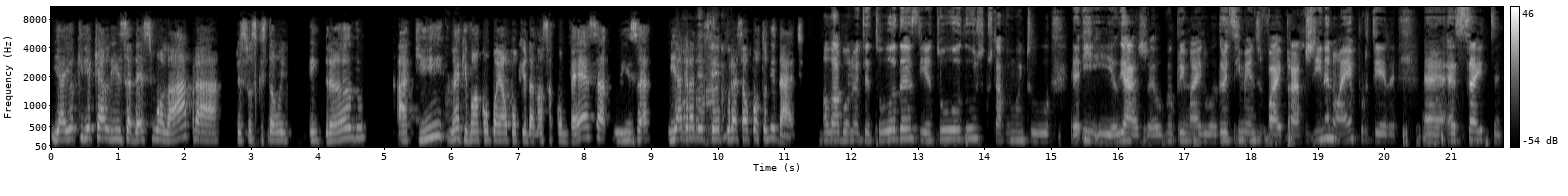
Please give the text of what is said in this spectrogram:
E aí eu queria que a Lisa desse um olá para pessoas que estão entrando aqui, né, que vão acompanhar um pouquinho da nossa conversa, Lisa, e agradecer por essa oportunidade. Olá, boa noite a todas e a todos. Gostava muito, eh, e, e, aliás, o meu primeiro agradecimento vai para a Regina, não é? Por ter uh, aceite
